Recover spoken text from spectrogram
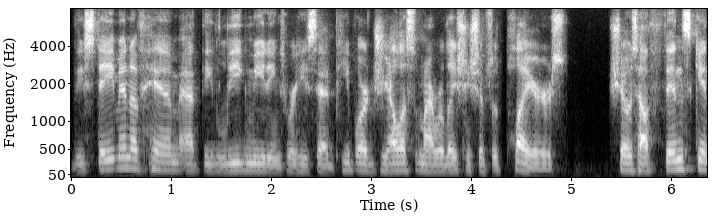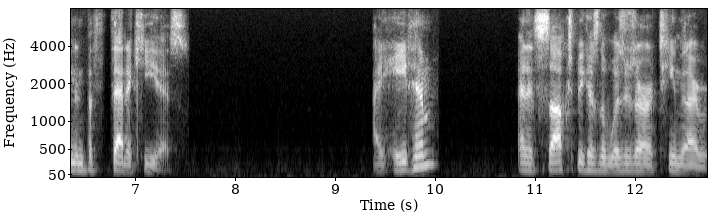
the statement of him at the league meetings where he said people are jealous of my relationships with players shows how thin-skinned and pathetic he is. I hate him, and it sucks because the Wizards are a team that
